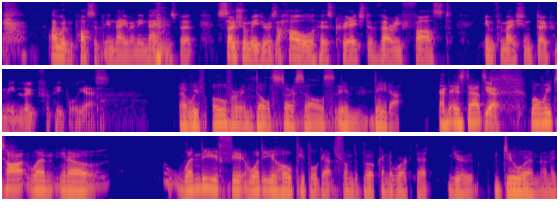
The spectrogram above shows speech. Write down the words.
I wouldn't possibly name any names, but social media as a whole has created a very fast information dopamine loop for people, yes and we've overindulged ourselves in data. And is that yes. when we talk when you know when do you feel what do you hope people get from the book and the work that you're doing? And I,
